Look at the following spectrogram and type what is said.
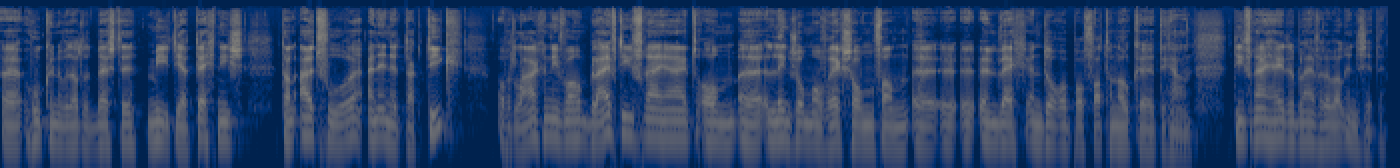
uh, hoe kunnen we dat het beste militair technisch dan uitvoeren. En in de tactiek op het lager niveau blijft die vrijheid om uh, linksom of rechtsom van uh, een weg, een dorp of wat dan ook te gaan. Die vrijheden blijven er wel in zitten.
